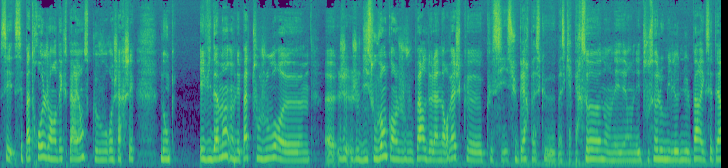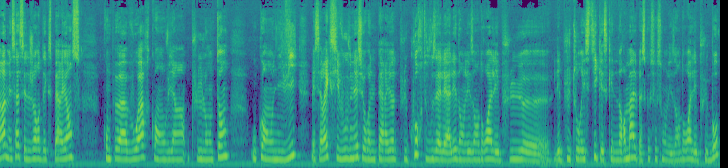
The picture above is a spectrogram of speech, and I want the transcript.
c'est pas trop le genre d'expérience que vous recherchez. Donc, évidemment, on n'est pas toujours. Euh, euh, je, dis souvent quand je vous parle de la Norvège que, que c'est super parce que parce qu'il y a personne, on est on est tout seul au milieu de nulle part, etc. Mais ça, c'est le genre d'expérience qu'on peut avoir quand on vient plus longtemps ou quand on y vit. Mais c'est vrai que si vous venez sur une période plus courte, vous allez aller dans les endroits les plus, euh, les plus touristiques, et ce qui est normal parce que ce sont les endroits les plus beaux.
